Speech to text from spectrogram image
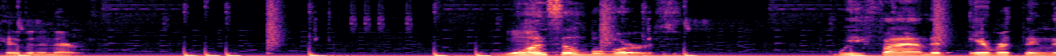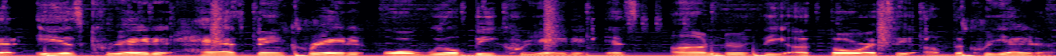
heaven and earth. One simple verse, we find that everything that is created, has been created, or will be created is under the authority of the Creator.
